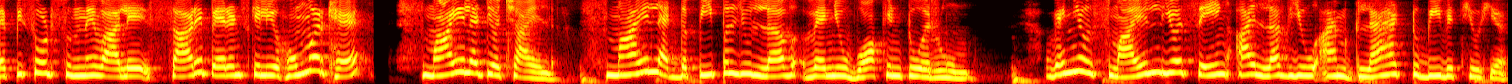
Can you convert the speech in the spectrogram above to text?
एपिसोड सुनने वाले सारे पेरेंट्स के लिए होमवर्क है। Smile at your child smile at the people you love when you walk into a room When you smile, you are saying, I love you, I am glad to be with you here.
